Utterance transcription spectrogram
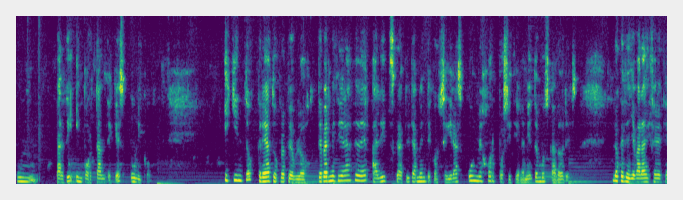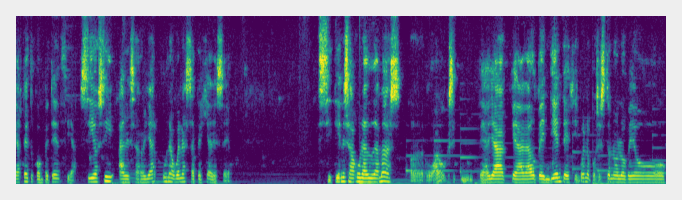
un, para ti importante, que es único. Y quinto, crea tu propio blog. Te permitirá acceder a leads gratuitamente, conseguirás un mejor posicionamiento en buscadores, lo que te llevará a diferenciarte de tu competencia, sí o sí, a desarrollar una buena estrategia de SEO. Si tienes alguna duda más o algo que te haya quedado pendiente, decir, bueno, pues esto no lo veo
